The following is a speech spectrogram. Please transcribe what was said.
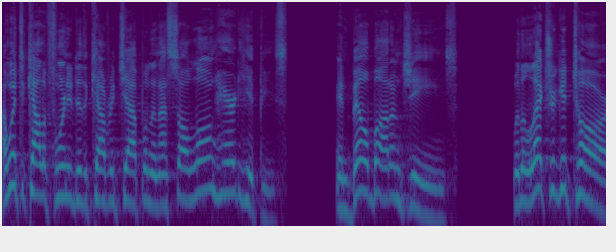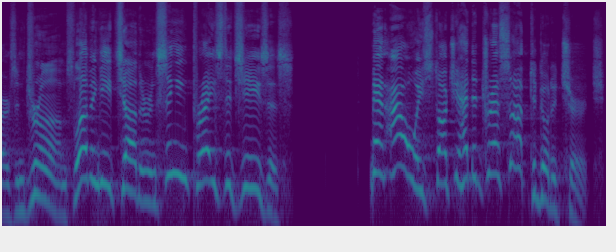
I went to California to the Calvary Chapel and I saw long haired hippies in bell bottom jeans with electric guitars and drums, loving each other and singing praise to Jesus. Man, I always thought you had to dress up to go to church.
